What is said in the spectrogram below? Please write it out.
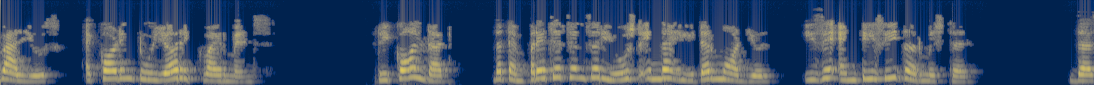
values according to your requirements. Recall that the temperature sensor used in the heater module is a NTC thermistor. Thus,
